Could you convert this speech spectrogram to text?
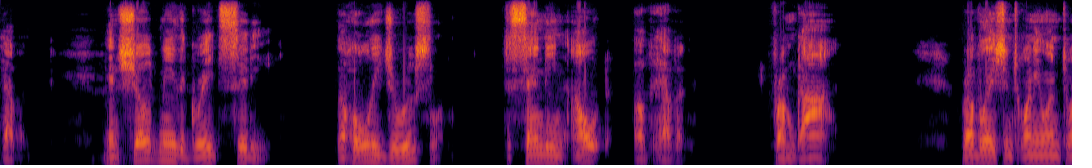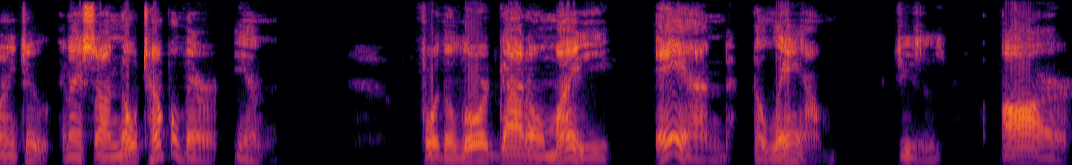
heaven, and showed me the great city, the holy Jerusalem, descending out of heaven from God. Revelation 21:22. And I saw no temple therein, for the Lord God Almighty and the Lamb, Jesus, are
